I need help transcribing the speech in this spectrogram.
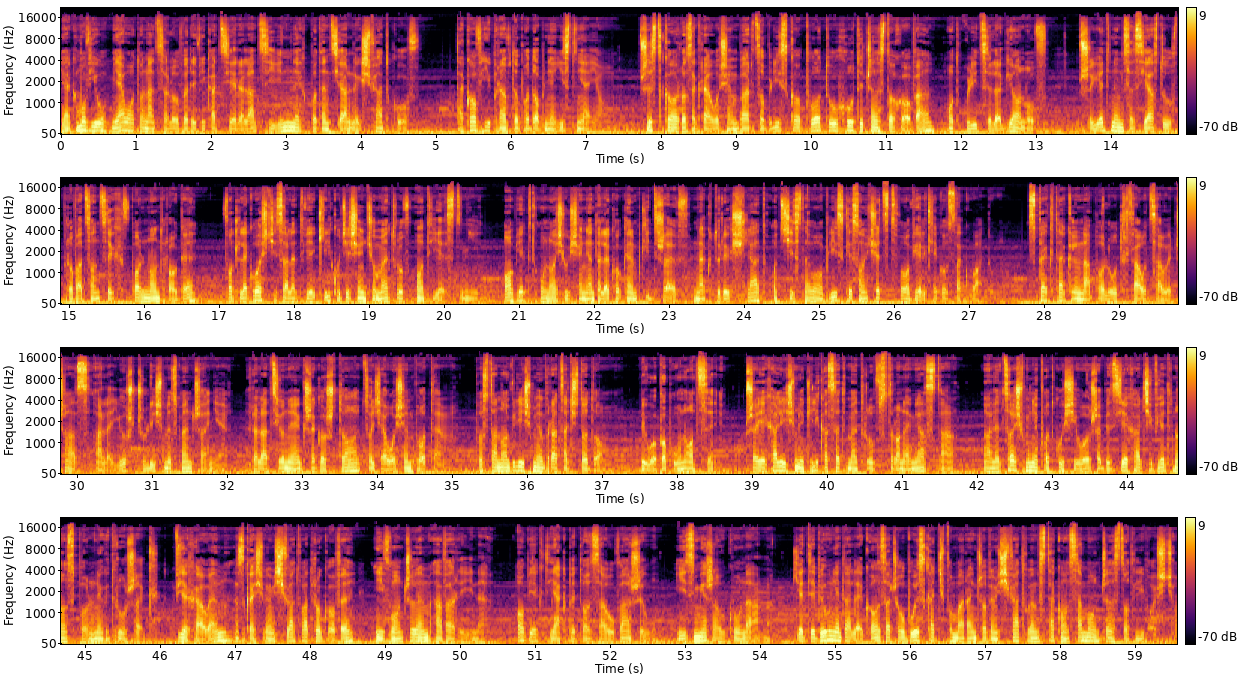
Jak mówił, miało to na celu weryfikację relacji innych potencjalnych świadków. Takowi prawdopodobnie istnieją. Wszystko rozegrało się bardzo blisko płotu Huty Częstochowa od ulicy Legionów, przy jednym ze zjazdów prowadzących w polną drogę w odległości zaledwie kilkudziesięciu metrów od jezdni. Obiekt unosił się niedaleko kępki drzew, na których ślad odcisnęło bliskie sąsiedztwo wielkiego zakładu. Spektakl na polu trwał cały czas, ale już czuliśmy zmęczenie. Relacjonuje Grzegorz to, co działo się potem. Postanowiliśmy wracać do domu. Było po północy. Przejechaliśmy kilkaset metrów w stronę miasta, ale coś mnie podkusiło, żeby zjechać w jedno z polnych dróżek. Wjechałem, zgasiłem światła drogowe i włączyłem awaryjne. Obiekt jakby to zauważył i zmierzał ku nam. Kiedy był niedaleko, zaczął błyskać pomarańczowym światłem z taką samą częstotliwością.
